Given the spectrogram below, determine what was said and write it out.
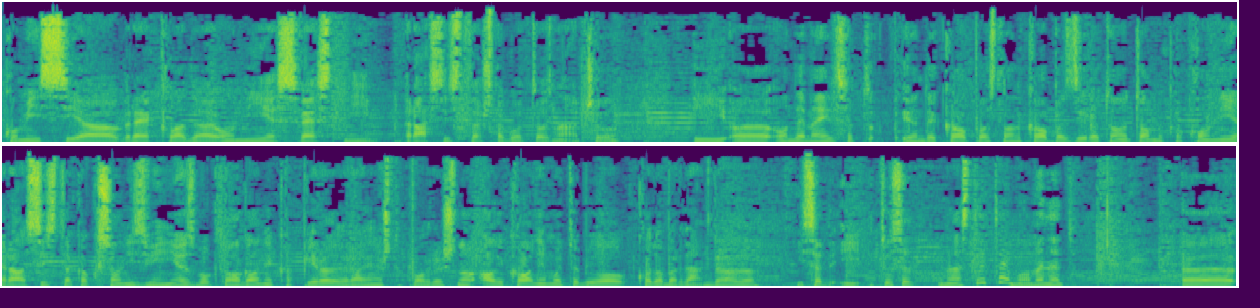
komisija rekla da on nije svesni rasista, šta god to značilo. I uh, onda je meni sad, i onda je kao posle on kao bazirao to na tome kako on nije rasista, kako se on izvinio zbog toga, on je kapirao da je radio nešto pogrešno, ali kao njemu je to bilo ko dobar dan. Da, da. I sad, i tu sad nastaje taj moment uh,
